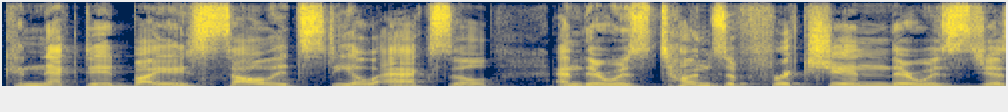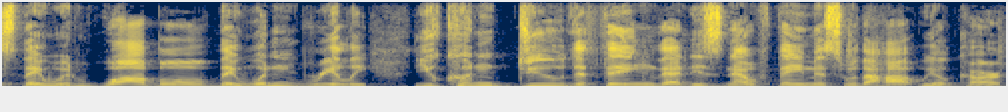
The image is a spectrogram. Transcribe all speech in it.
connected by a solid steel axle and there was tons of friction. There was just, they would wobble. They wouldn't really, you couldn't do the thing that is now famous with a Hot Wheel car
